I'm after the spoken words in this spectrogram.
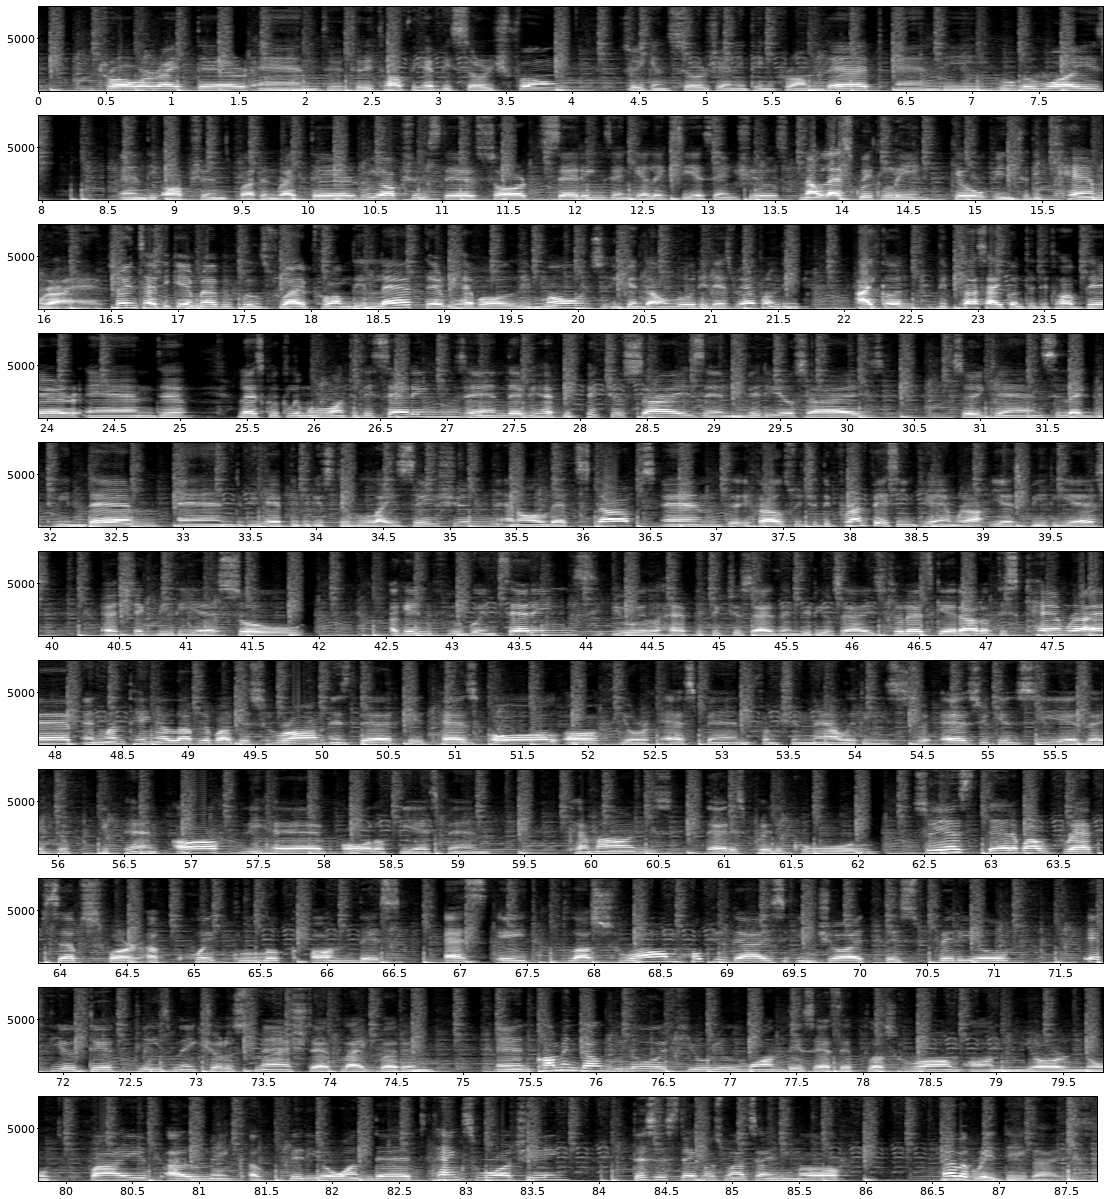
drawer right there and to the top we have the search phone. So you can search anything from that and the Google Voice and the options button right there. Three options there sort settings and galaxy essentials. Now let's quickly go into the camera app. So inside the camera app if we'll swipe from the left. There we have all the modes. You can download it as well from the icon the plus icon to the top there. And uh, let's quickly move on to the settings. And there we have the picture size and video size. So you can select between them and we have the video stabilization and all that stuff. And if I'll switch to the front facing camera yes BTS hashtag BTS so again if you go in settings you will have the picture size and video size. So let's get out of this camera app. And one thing I loved about this ROM is that it has all of your S Pen functionalities. So as you can see as I took the pen off we have all of the S Pen commands. That is pretty cool so yes that about wraps up for a quick look on this s8 plus rom. Hope you guys enjoyed this video. If you did please make sure to smash that like button and comment down below if you really want this s8 plus rom on your note 5 i'll make a video on that. Thanks for watching. This is technosmart signing off. Have a great day guys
